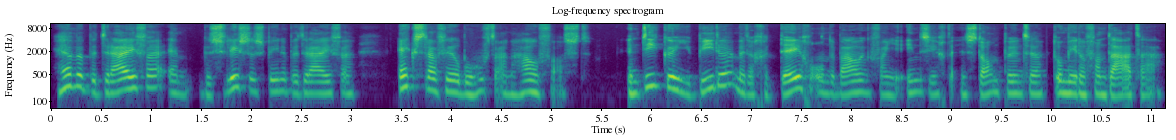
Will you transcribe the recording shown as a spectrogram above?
hebben bedrijven en beslissers binnen bedrijven extra veel behoefte aan houvast. En die kun je bieden met een gedegen onderbouwing van je inzichten en standpunten door middel van data.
